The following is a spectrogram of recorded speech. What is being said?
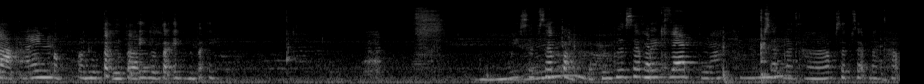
ตักให้หน่อยเอาหนูตักหนูตักเองหนูตักเองหนูตักเองโอ้ยแซ่บๆป่ะบอกเพื่อนๆแซ่บไหมแซ่บๆนะคะแซ่บนะครับแซ่บๆนะครับ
